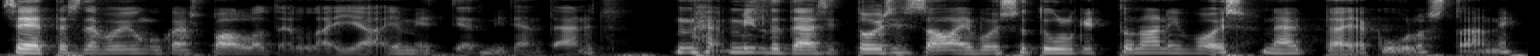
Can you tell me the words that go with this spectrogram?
se, että sitä voi jonkun kanssa pallotella ja, ja miettiä, että miten tämä nyt, miltä tämä sitten toisissa aivoissa tulkittuna niin voisi näyttää ja kuulostaa, niin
